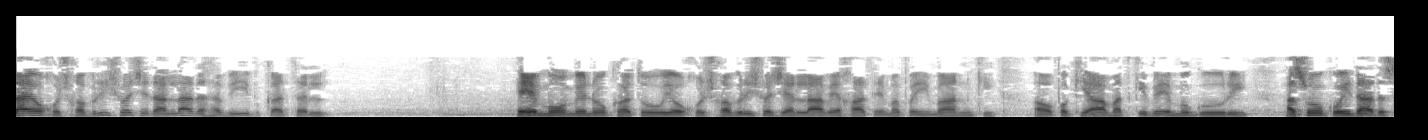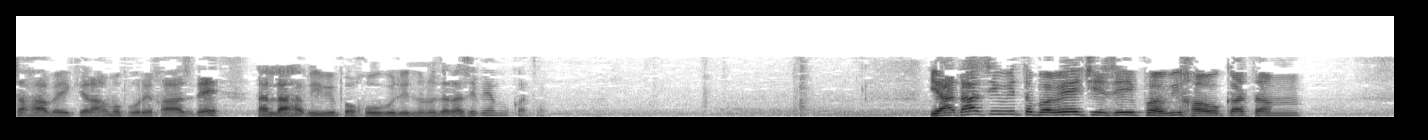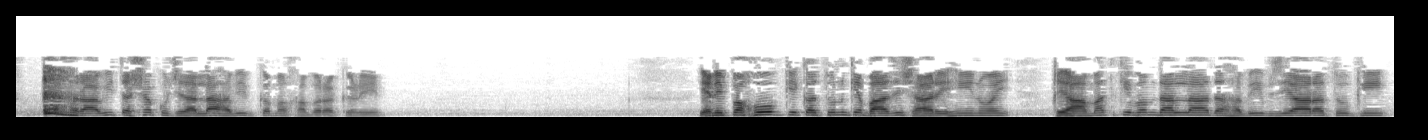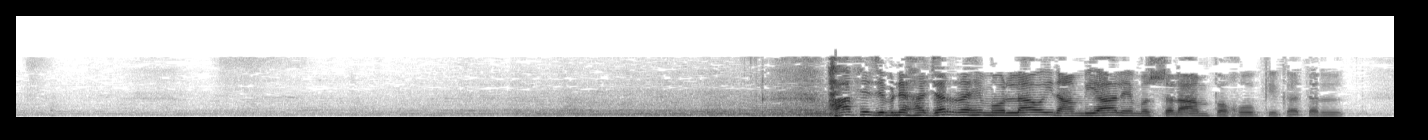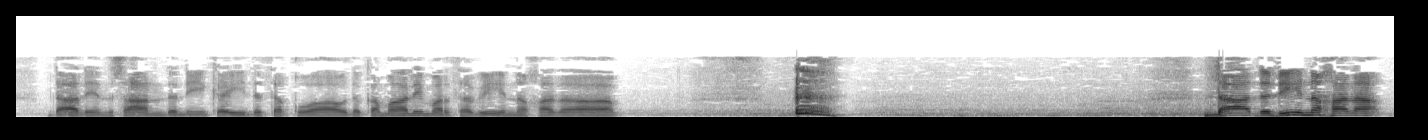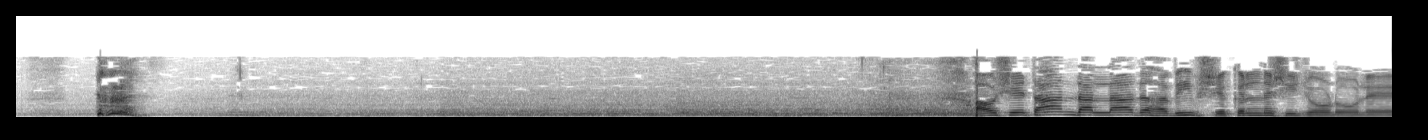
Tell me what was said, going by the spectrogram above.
دا یو خوشخبری شو چې د الله د حبیب قتل اے مومنو کتو یو خوشخبری شو چې الله به خاتمه په ایمان کی او په قیامت کې به مګوري اسو کوئی دا د صحابه کرامو پورې خاص دی الله حبیبی په خوب لیدونو درسه به وکړو یادا سی وی تبوی چیزی په وی خو کتم راوی تشک چې الله حبیب کوم خبره کړي یعنی په خوب کې کتون کې بازي شارحین وای قیامت کې بم د الله د حبیب زیارتو کی حافظ ابن حجر رحم الله و د انبیاء علیهم السلام په خوب کې قتل دا د انسان د نیکی د تقوا او د کمال مرتبه نه خدا دا د دین خدا او شیطان د الله د حبیب شکل نشي جوړولې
